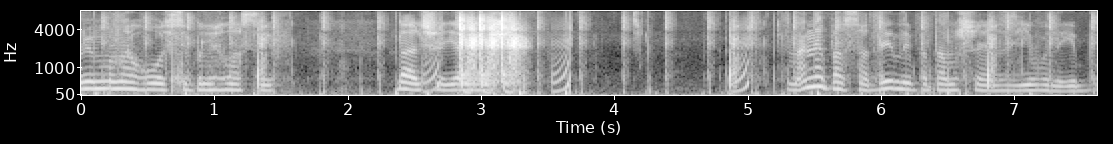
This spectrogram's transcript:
Він мене гості пригласив. Далі я не... Мене посадили, тому що я з'їв рибу.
